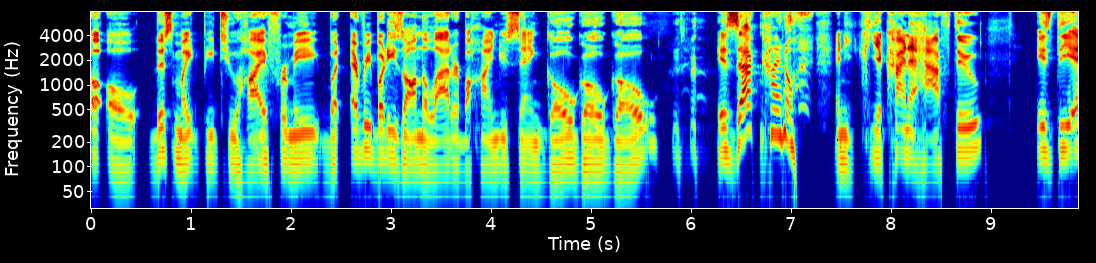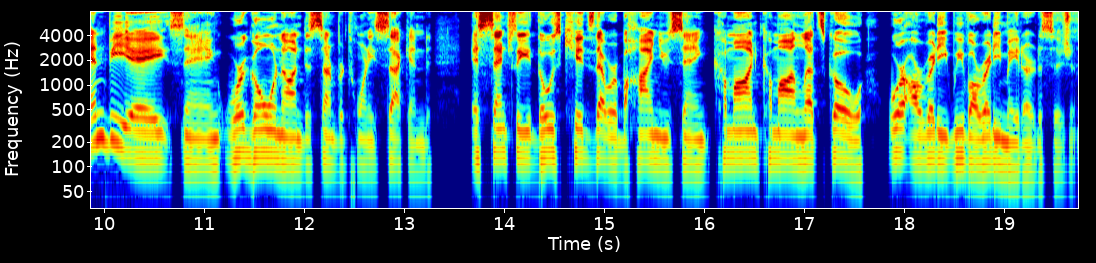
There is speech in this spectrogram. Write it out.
uh oh, this might be too high for me, but everybody's on the ladder behind you saying, go, go, go. is that kind of, and you, you kind of have to, is the NBA saying, we're going on December 22nd? Essentially, those kids that were behind you saying, come on, come on, let's go. We're already, we've already made our decision.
